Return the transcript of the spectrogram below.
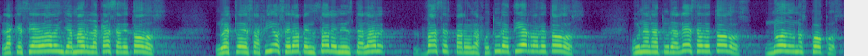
la que se ha dado en llamar la casa de todos. Nuestro desafío será pensar en instalar bases para una futura tierra de todos, una naturaleza de todos, no de unos pocos,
